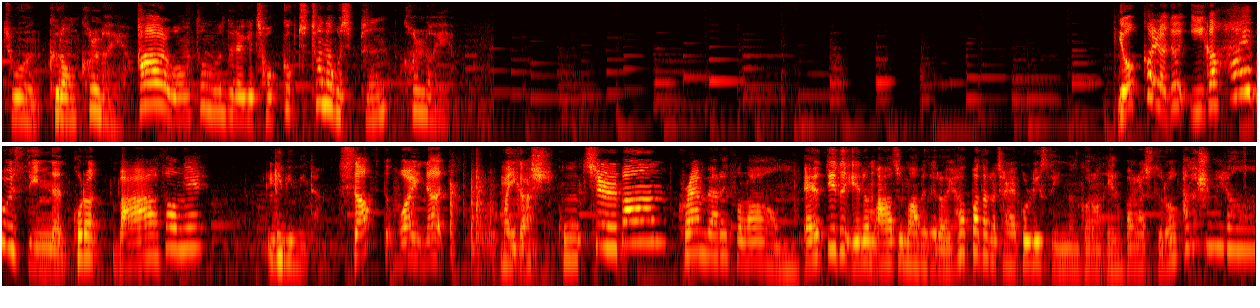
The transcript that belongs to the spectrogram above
좋은 그런 컬러예요. 가을 warm tone 분들에게 적극 추천하고 싶은 컬러예요. 이 컬러도 이가 하얘 보일 수 있는 그런 마성의 lip입니다. Soft Walnut. My god. 07번 Cranberry Plum. 에뛰드 이름 아주 마음에 들어요. 혓바닥을 잘 굴릴 수 있는 그런 이름 발라주도록 하겠습니다.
